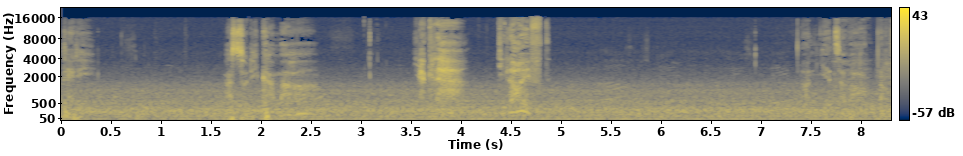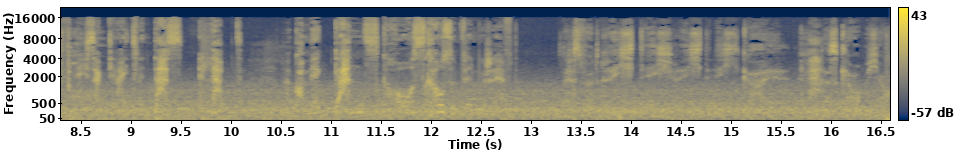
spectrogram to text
Teddy, hast du die Kamera? Ja klar, die läuft. Und jetzt aber ab nach vorne. Ich sag dir eins, wenn das klappt, dann kommen wir ganz groß raus im Filmgeschäft. Das wird richtig, richtig geil. Das glaube ich auch.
